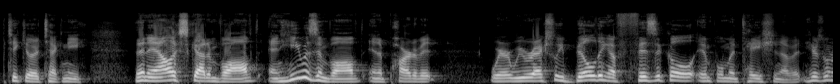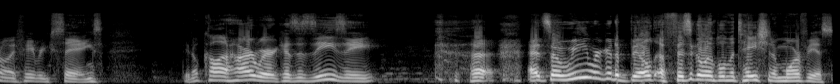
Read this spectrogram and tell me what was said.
particular technique. Then Alex got involved, and he was involved in a part of it where we were actually building a physical implementation of it. Here's one of my favorite sayings they don't call it hardware because it's easy. and so we were going to build a physical implementation of Morpheus.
